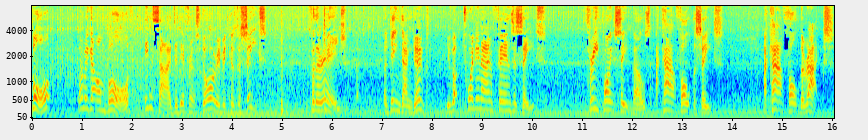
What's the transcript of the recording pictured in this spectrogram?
But when we get on board, inside's a different story because the seats, for their age, are ding dang do. You've got 29 fanes of seats, three point seat belts. I can't fault the seats. I can't fault the racks.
